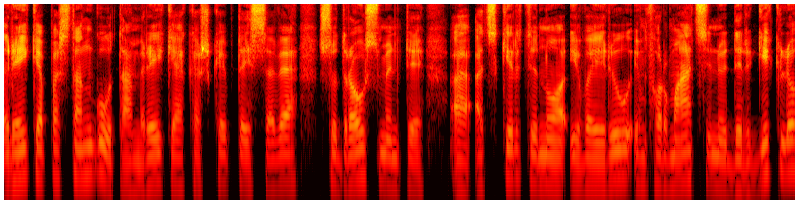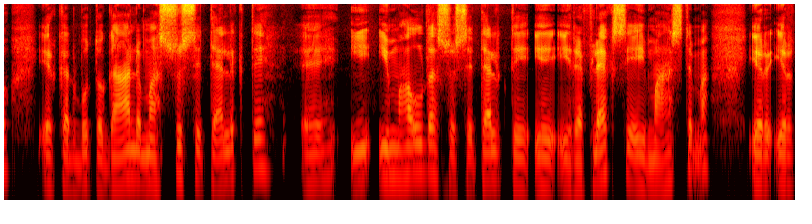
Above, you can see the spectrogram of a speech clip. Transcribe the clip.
reikia pastangų, tam reikia kažkaip tai save sudrausminti, atskirti nuo įvairių informacinių dirgiklių ir kad būtų galima susitelkti e, į, į maldą, susitelkti į, į refleksiją, į mąstymą ir, ir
